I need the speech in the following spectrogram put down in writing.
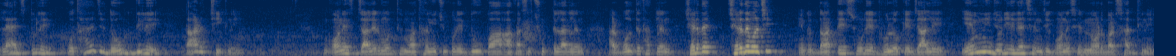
ল্যাজ তুলে কোথায় যে দৌড় দিলে তার ঠিক নেই। গণেশ জালের মধ্যে মাথা নিচু করে দু পা আকাশে ছুটতে লাগলেন আর বলতে থাকলেন, ছেড়ে দে ছেড়ে দে বলছি। কিন্তু দাঁতে সুঁড়ে ঢোলকে জালে এমনি জড়িয়ে গেছেন যে গণেশের নড়বার সাধ্যি নেই।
